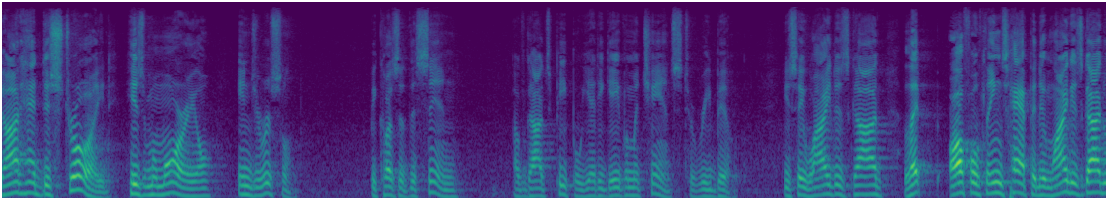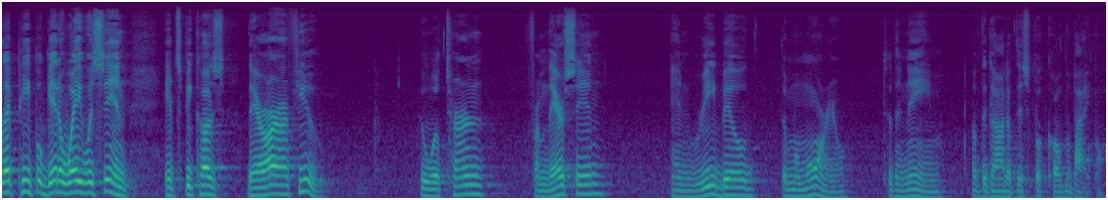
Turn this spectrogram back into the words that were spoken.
God had destroyed his memorial in Jerusalem because of the sin of God's people, yet he gave them a chance to rebuild. You say, why does God let awful things happen and why does God let people get away with sin? It's because there are a few who will turn from their sin and rebuild the memorial to the name of the God of this book called the Bible.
